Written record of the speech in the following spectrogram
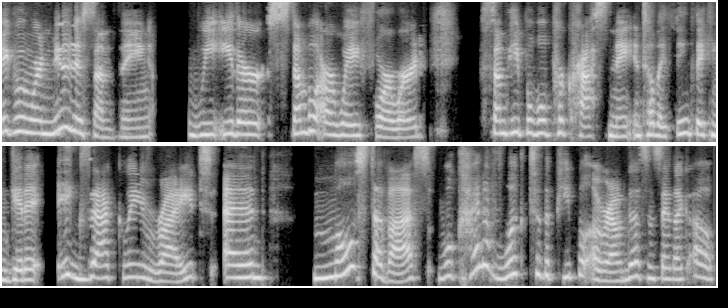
Like when we're new to something, we either stumble our way forward. Some people will procrastinate until they think they can get it exactly right. And most of us will kind of look to the people around us and say like oh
